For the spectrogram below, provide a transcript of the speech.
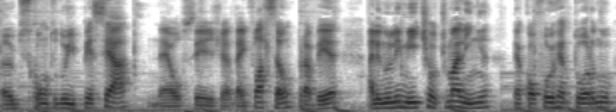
eh, o desconto do IPCA, né? Ou seja, da inflação, para ver ali no limite, a última linha, né? qual foi o retorno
